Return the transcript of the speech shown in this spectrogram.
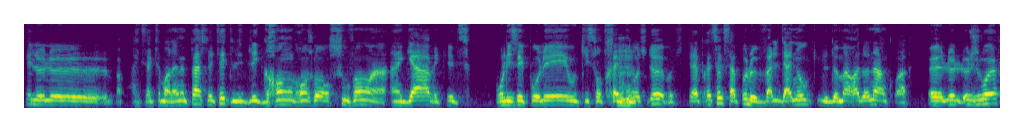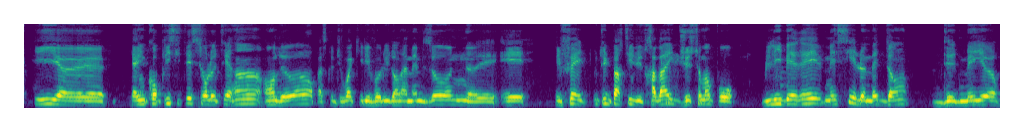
Le, le, pas exactement à la même place, mais les, les grands, grands joueurs, souvent un, un gars avec pour les épauler ou qui sont très mhm. proches d'eux. J'ai l'impression que c'est un peu le Valdano de Maradona, quoi. Euh, le, le, joueur qui, euh, qui, a une complicité sur le terrain, en dehors, parce que tu vois qu'il évolue dans la même zone et, et, il fait toute une partie du travail justement pour libérer Messi et le mettre dans des meilleures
